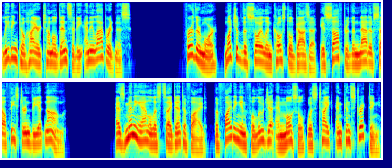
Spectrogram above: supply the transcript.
leading to higher tunnel density and elaborateness. Furthermore, much of the soil in coastal Gaza is softer than that of southeastern Vietnam. As many analysts identified, the fighting in Fallujah and Mosul was tight and constricting.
